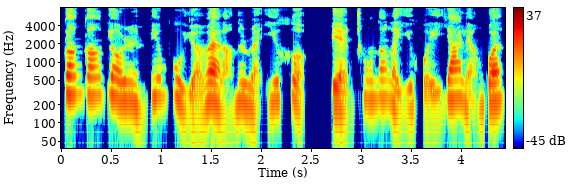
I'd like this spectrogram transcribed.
刚刚调任兵部员外郎的阮一鹤便充当了一回押粮官。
